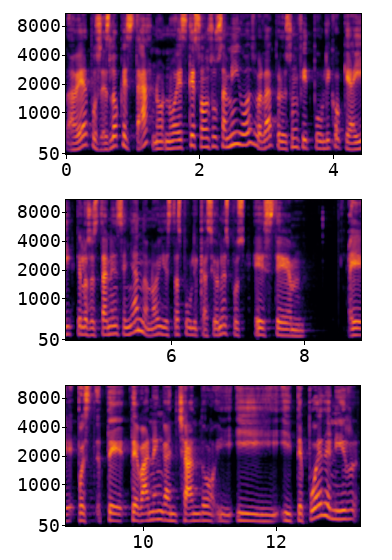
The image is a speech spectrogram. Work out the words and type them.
a ver, pues es lo que está, no, no es que son sus amigos, ¿verdad? Pero es un feed público que ahí te los están enseñando, ¿no? Y estas publicaciones pues este eh, pues te, te, van enganchando y, y, te pueden ir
